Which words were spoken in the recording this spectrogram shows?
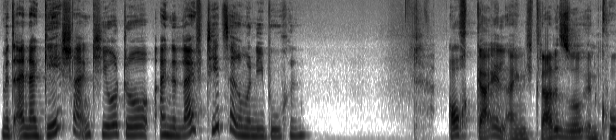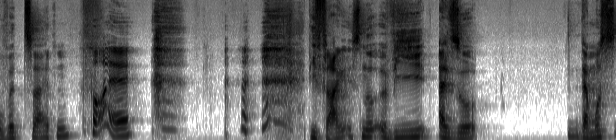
mit einer Geisha in Kyoto eine Live-Teezeremonie buchen. Auch geil eigentlich, gerade so in Covid-Zeiten. Voll. Die Frage ist nur, wie, also da muss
